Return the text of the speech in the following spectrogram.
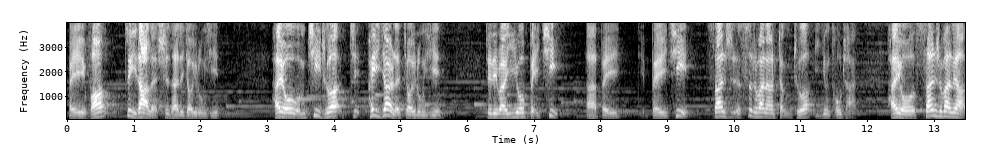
北方最大的食材的交易中心，还有我们汽车配件的交易中心，这里边已有北汽啊北北汽三十四十万辆整车已经投产。还有三十万辆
